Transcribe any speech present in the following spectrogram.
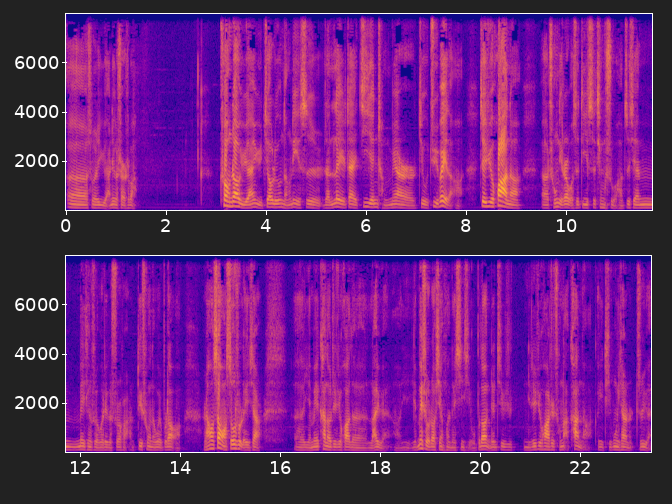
呃，说语言这个事儿是吧？创造语言与交流能力是人类在基因层面就具备的啊！这句话呢，呃，从你这儿我是第一次听说哈，之前没听说过这个说法，对错呢我也不知道啊。然后上网搜索了一下，呃，也没看到这句话的来源啊，也也没收到相关的信息。我不知道你这句你这句话是从哪看的啊？可以提供一下资源。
